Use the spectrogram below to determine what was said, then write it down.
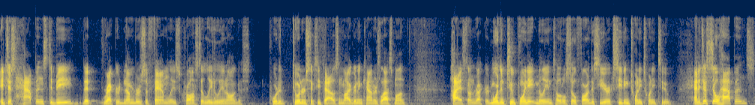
it just happens to be that record numbers of families crossed illegally in August, reported 260,000 migrant encounters last month highest on record, more than 2.8 million total so far this year, exceeding 2022. And it just so happens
